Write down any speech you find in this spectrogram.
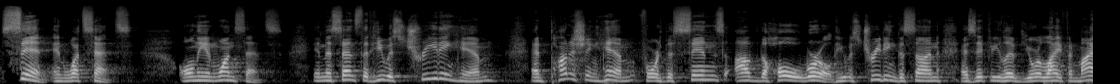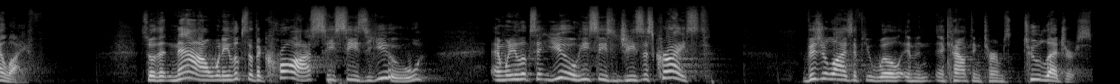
sin. In what sense? Only in one sense. In the sense that he was treating him and punishing him for the sins of the whole world. He was treating the Son as if he lived your life and my life. So that now, when he looks at the cross, he sees you. And when he looks at you, he sees Jesus Christ. Visualize, if you will, in accounting terms, two ledgers.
